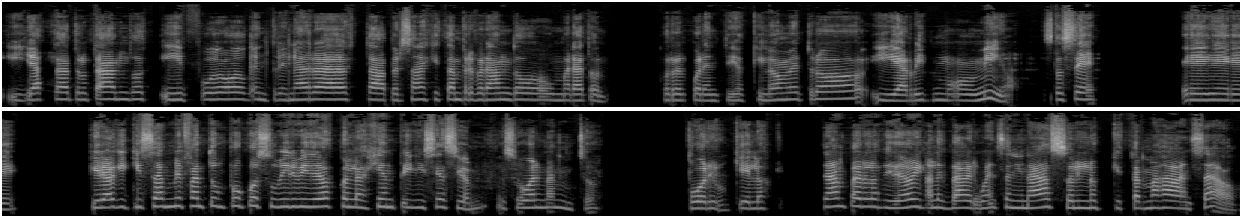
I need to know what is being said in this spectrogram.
y ya está trotando y puedo entrenar a estas personas que están preparando un maratón, correr 42 kilómetros y a ritmo mío. Entonces, eh, Creo que quizás me falta un poco subir videos con la gente de iniciación, eso igual me han dicho. Porque los que están para los videos y no les da vergüenza ni nada son los que están más avanzados.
